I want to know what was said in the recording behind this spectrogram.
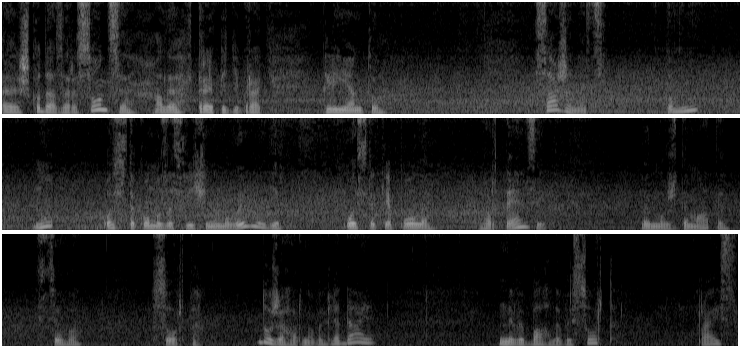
Е, Шкода зараз сонце, але треба підібрати клієнту саженець. Тому, ну, ось в такому засвіченому вигляді, ось таке поле гортензій ви можете мати з цього сорта. Дуже гарно виглядає. Невибагливий сорт. Фрайс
